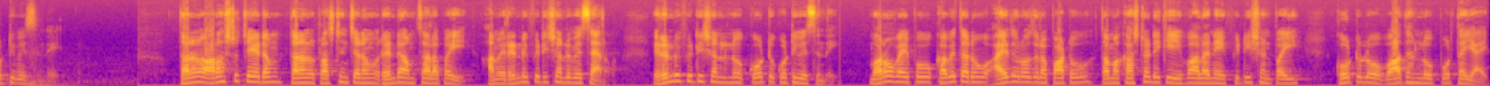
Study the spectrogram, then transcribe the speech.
కొట్టివేసింది. తనను అరెస్టు చేయడం తనను ప్రశ్నించడం రెండు అంశాలపై ఆమె రెండు పిటిషన్లు వేశారు. ఈ రెండు పిటిషన్లను కోర్టు కొట్టివేసింది. మరోవైపు కవితను ఐదు రోజుల పాటు తమ కస్టడీకి ఇవ్వాలనే పిటిషన్పై కోర్టులో వాదనలు పూర్తయ్యాయి.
